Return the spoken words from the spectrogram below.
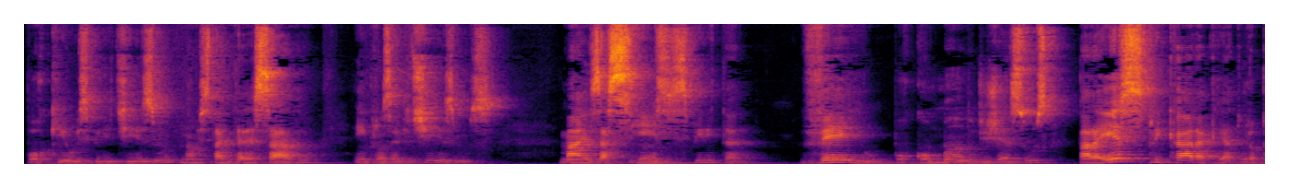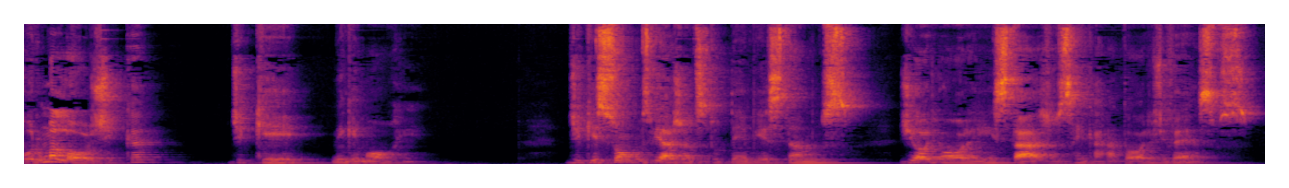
porque o espiritismo não está interessado em proselitismos, mas a ciência espírita veio por comando de Jesus para explicar à criatura por uma lógica de que ninguém morre, de que somos viajantes do tempo e estamos de hora em hora em estágios reencarnatórios diversos,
